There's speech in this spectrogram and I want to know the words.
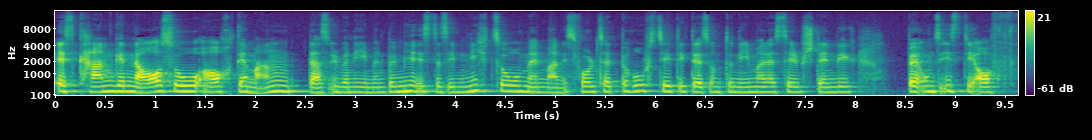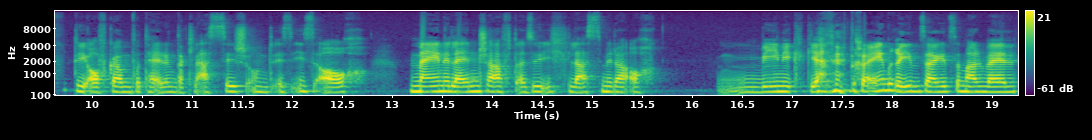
es kann genauso auch der Mann das übernehmen. Bei mir ist das eben nicht so. Mein Mann ist Vollzeit berufstätig, der ist Unternehmer, der ist selbstständig. Bei uns ist die, Auf, die Aufgabenverteilung da klassisch und es ist auch meine Leidenschaft. Also ich lasse mir da auch wenig gerne reinreden, sage ich jetzt einmal, weil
